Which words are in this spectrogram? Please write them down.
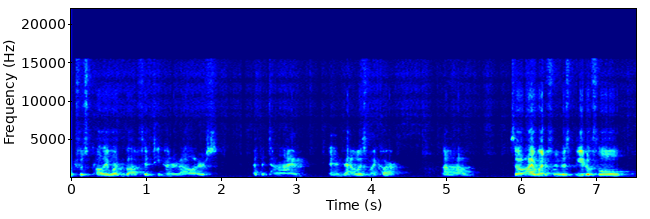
which was probably worth about fifteen hundred dollars at the time, and that was my car. Um, so I went from this beautiful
